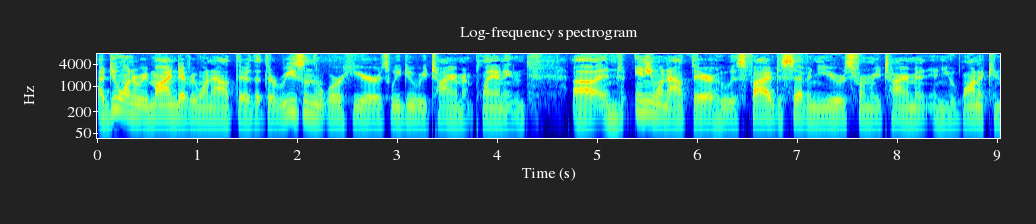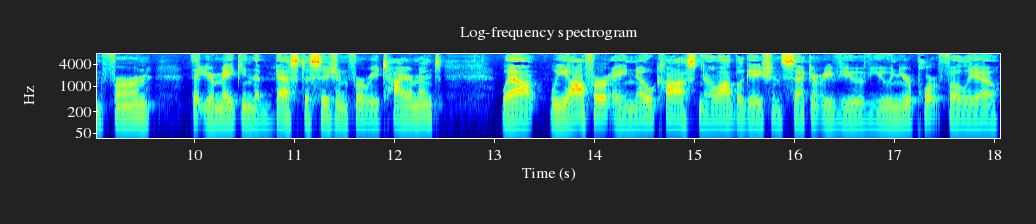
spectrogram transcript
I do want to remind everyone out there that the reason that we're here is we do retirement planning. Uh, and anyone out there who is five to seven years from retirement and you want to confirm that you're making the best decision for retirement, well, we offer a no cost, no obligation second review of you and your portfolio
